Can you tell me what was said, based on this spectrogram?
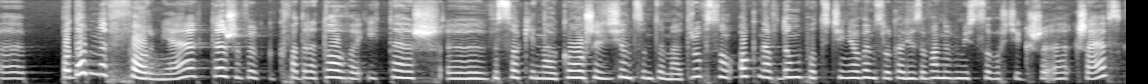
E, Podobne w formie, też kwadratowe i też e, wysokie na około 60 cm, są okna w domu podcieniowym zlokalizowanym w miejscowości Krzewsk.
